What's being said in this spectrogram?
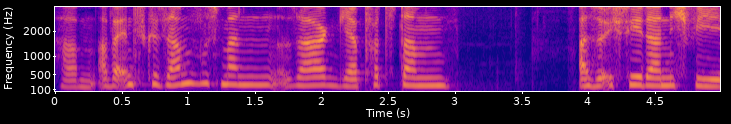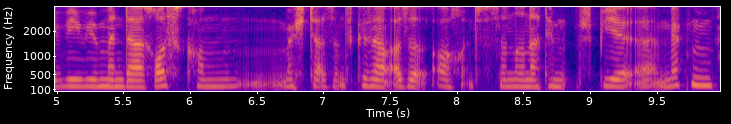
haben. Aber insgesamt muss man sagen, ja, Potsdam, also ich sehe da nicht, wie, wie, wie man da rauskommen möchte. Also insgesamt, also auch insbesondere nach dem Spiel äh, Meppen.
